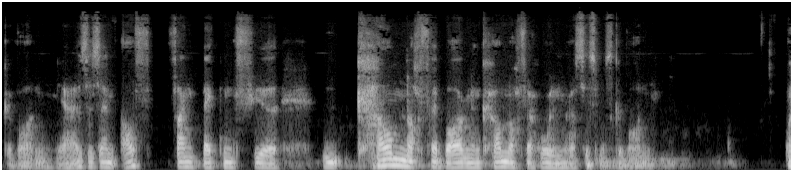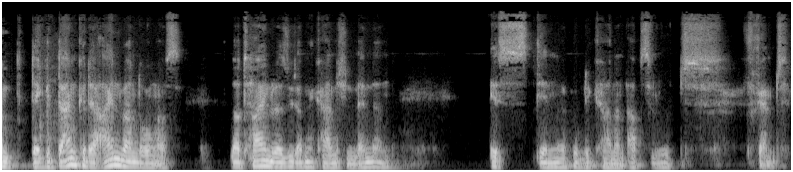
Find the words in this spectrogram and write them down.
geworden. Ja, es ist ein Auffangbecken für kaum noch verborgenen, kaum noch verhohlenen Rassismus geworden. Und der Gedanke der Einwanderung aus Latein- oder südamerikanischen Ländern ist den Republikanern absolut fremd.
